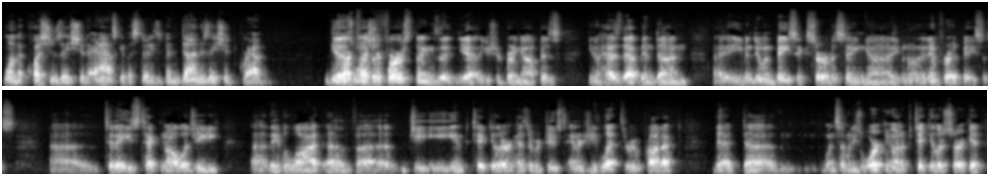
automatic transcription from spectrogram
one of the questions they should ask if a study's been done is they should grab the yeah, that's one of the report. first things that yeah you should bring up is you know has that been done? Uh, even doing basic servicing, uh, even on an infrared basis. Uh, today's technology, uh, they have a lot of uh, GE in particular has a reduced energy let through product that uh, when somebody's working on a particular circuit,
